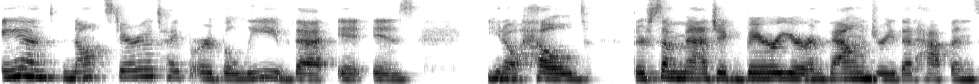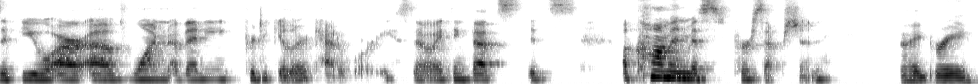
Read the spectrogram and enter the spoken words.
and not stereotype or believe that it is, you know, held there's some magic barrier and boundary that happens if you are of one of any particular category. So I think that's it's a common misperception. I agree.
